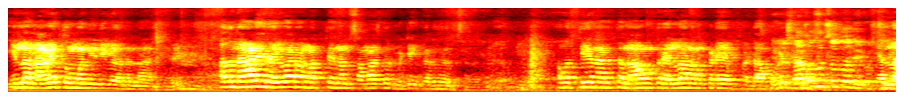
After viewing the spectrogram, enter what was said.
ಇಲ್ಲ ನಾವೇ ತೊಗೊಂಬಂದಿದ್ದೀವಿ ಅದನ್ನ ಅಂತೇಳಿ ಅದು ನಾಳೆ ರವಿವಾರ ಮತ್ತೆ ನಮ್ಮ ಸಮಾಜದ ಮೀಟಿಂಗ್ ಕರೆದಿರ್ತಾರೆ ಸರ್ ಅವತ್ತೇನಾಗುತ್ತೆ ನಾವು ಒಂಥರ ಎಲ್ಲ ನಮ್ಮ ಕಡೆ ಡಾಕ್ಯುಮೆಂಟ್ಸ್ ಎಲ್ಲ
